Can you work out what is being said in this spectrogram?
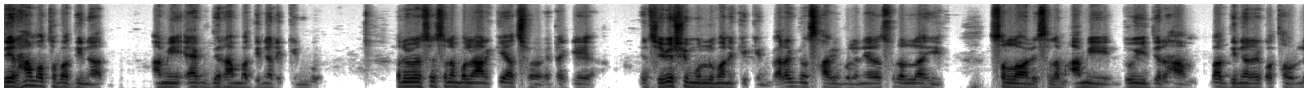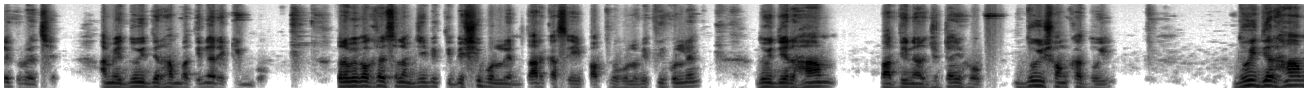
দেড়হাম অথবা দিনার, আমি এক দেড়হাম বা দিনারে কিনবো। তো নবী সাল্লাল্লাহু আলাইহি সাল্লাম বললেন, আর কি আছো? এটাকে এর চেয়ে বেশি মূল্যবানে কি কিনবে? আরেকজন সাহাবী বলেন ইয়া রাসূলুল্লাহি সাল্লাল্লাহু আলাইহি সাল্লাম আমি দুই দেড়হাম বা দিনারের কথা উল্লেখ রয়েছে, আমি দুই দেড়হাম বা দিনারে কিনবো। তো যে ব্যক্তি বেশি বললেন, তার কাছে এই পাত্রগুলো বিক্রি করলেন। দুই দেড়হাম বা দিনার যেটাই হোক, দুই সংখ্যা দুই। দুই দেড়হাম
